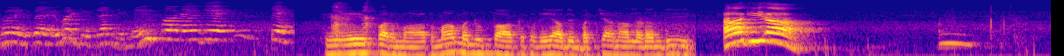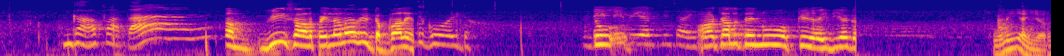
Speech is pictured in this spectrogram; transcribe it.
ਹੋਏ ਪਏ ਵੱਡੇ ਗੰਡੇ ਨਹੀਂ ਪੜੇਗੇ ਤੇ ਹੇ ਪਰਮਾਤਮਾ ਮੈਨੂੰ ਤਾਕਤ ਦੇ ਆਪਦੇ ਬੱਚਿਆਂ ਨਾਲ ਲੜਨ ਦੀ। ਆ ਕੀ ਆ? ਗਾ ਪਤਾ 20 ਸਾਲ ਪਹਿਲਾਂ ਨਾ ਅਸੀਂ ਡੱਬਾ ਲੈ ਤੇ 골ਡ ਡੇਲੀ ਵੇਅਰ ਚ ਚਾਹੀਦੀ। ਆ ਚੱਲ ਤੈਨੂੰ ਓਕੇ ਚਾਹੀਦੀ ਆ ਸੋਹਣੀ ਆ ਯਾਰ।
